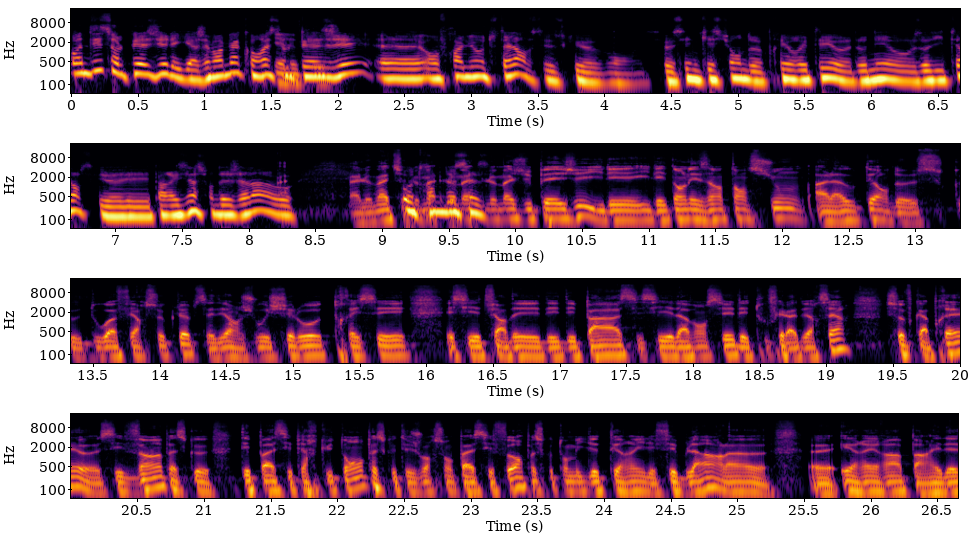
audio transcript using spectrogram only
on était sur le PSG, les gars. J'aimerais bien qu'on reste Et sur le PSG. PSG. Euh, on fera Lyon tout à l'heure, parce que- bon, c'est aussi une question de priorité euh, donnée aux auditeurs, parce que les Parisiens sont déjà là. au- Bah, le match, Au le, ma- le ma- 32-16. le match du PSG, il est, il est dans les intentions à la hauteur de ce que doit faire ce club, c'est-à-dire jouer chez l'autre, presser, essayer de faire des, des, des passes, essayer d'avancer, d'étouffer l'adversaire. Sauf qu'après, euh, c'est 20 parce que t'es pas assez percutant, parce que tes joueurs sont pas assez forts, parce que ton milieu de terrain il est faiblard. Là, euh, euh, Herrera, Paredes,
